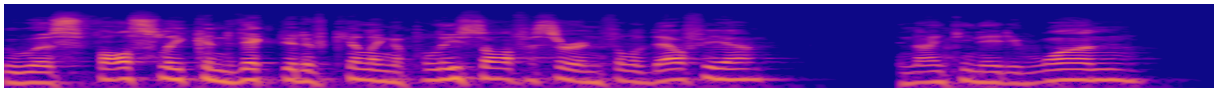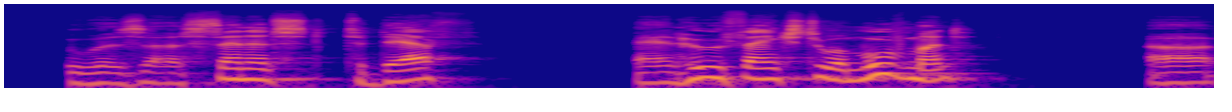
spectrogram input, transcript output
who was falsely convicted of killing a police officer in Philadelphia in 1981, who was uh, sentenced to death, and who, thanks to a movement uh,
